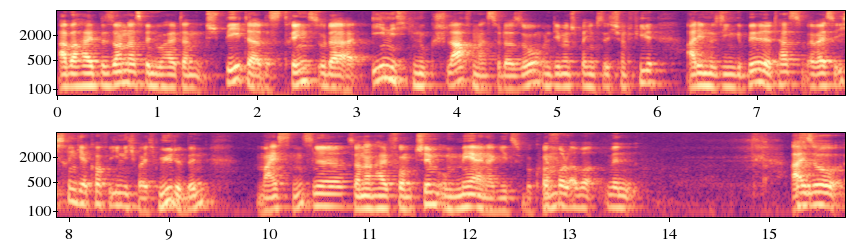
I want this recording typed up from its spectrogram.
Aber halt besonders, wenn du halt dann später das trinkst oder eh nicht genug geschlafen hast oder so und dementsprechend sich schon viel Adenosin gebildet hast. Weißt du, ich trinke ja Koffein nicht, weil ich müde bin, meistens, Ja. sondern halt vom Gym, um mehr Energie zu Ja, bekommen. voll, aber wenn. Also,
